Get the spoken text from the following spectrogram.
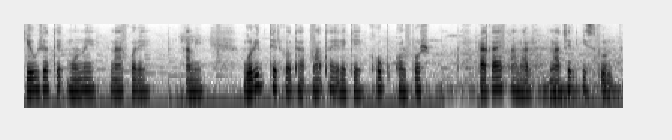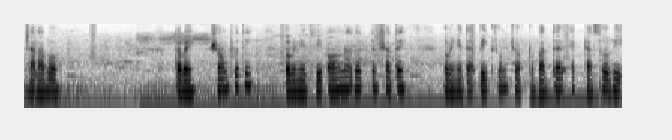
কেউ যাতে মনে না করে। আমি গরিবদের কথা মাথায় রেখে খুব অল্প টাকায় আমার নাচের স্কুল চালাবো। তবে সম্প্রতি অভিনেত্রী অহনা দত্তের সাথে অভিনেতা বিক্রম চট্টোপাধ্যায়ের একটা ছবি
